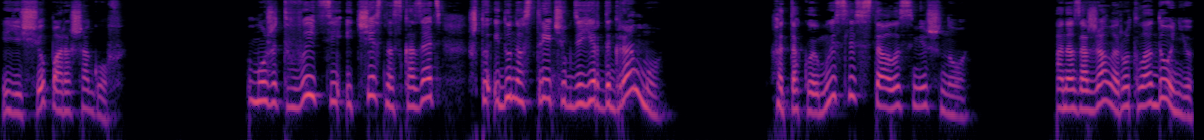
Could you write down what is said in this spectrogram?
И еще пара шагов. Может, выйти и честно сказать, что иду навстречу к Диердеграмму? От такой мысли стало смешно. Она зажала рот ладонью,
